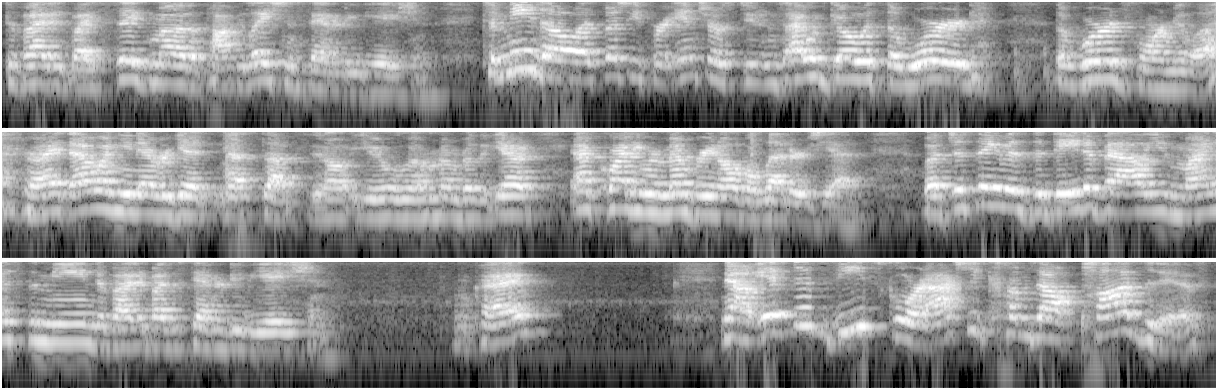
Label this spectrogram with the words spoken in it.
divided by sigma, the population standard deviation. To me, though, especially for intro students, I would go with the word the word formula, right? That one you never get messed up because you don't you remember that you're not quite remembering all the letters yet. But just think of it as the data value minus the mean divided by the standard deviation. Okay? Now, if this z-score actually comes out positive,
